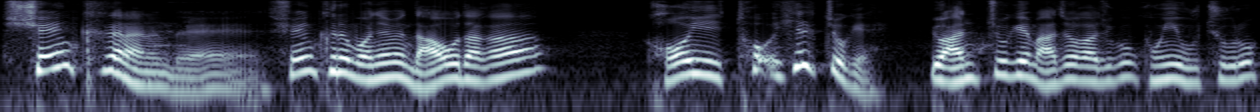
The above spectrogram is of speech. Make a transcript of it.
shank가 나는데 shank는 뭐냐면 나오다가 거의 toe, heel 쪽에 요 안쪽에 맞아가지고 공이 우측으로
